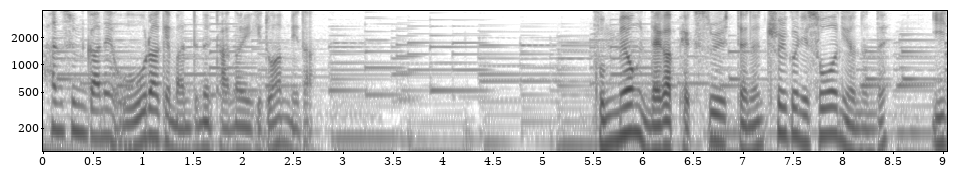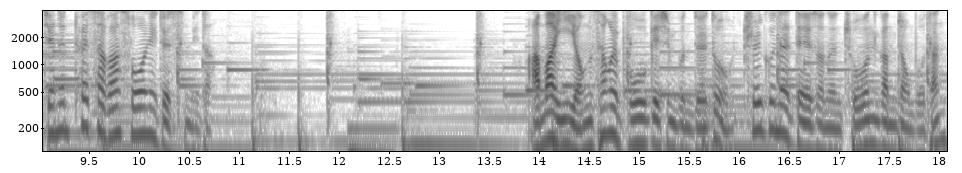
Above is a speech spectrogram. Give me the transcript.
한순간에 우울하게 만드는 단어이기도 합니다. 분명 내가 백수일 때는 출근이 소원이었는데 이제는 퇴사가 소원이 됐습니다. 아마 이 영상을 보고 계신 분들도 출근에 대해서는 좋은 감정보단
